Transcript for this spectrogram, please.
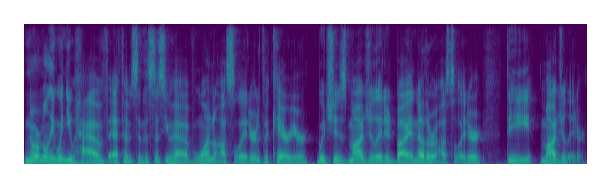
Normally, when you have FM synthesis, you have one oscillator, the carrier, which is modulated by another oscillator, the modulator.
